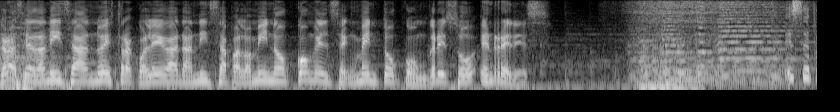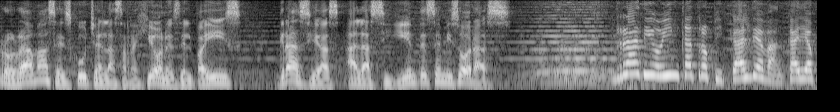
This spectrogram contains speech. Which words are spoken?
Gracias, Danisa. Nuestra colega Danisa Palomino con el segmento Congreso en Redes. Este programa se escucha en las regiones del país gracias a las siguientes emisoras. Radio Inca Tropical de Abancaya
